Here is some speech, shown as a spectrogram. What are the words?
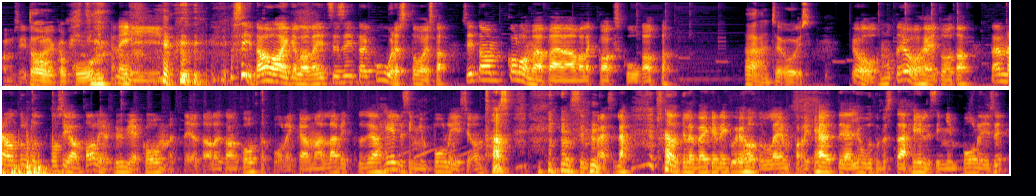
On siitä Toukokuu. aika- Niin. siitä on aika lailla itse siitä 16. Siitä on kolmea päivää vaille kaksi kuukautta. Tämähän se ois. Joo, mutta joo hei tuota, tänne on tullut tosiaan paljon hyviä kommentteja, joita aletaan kohta puolin käymään läpi. Tosiaan Helsingin poliisi on taas ensimmäisenä. Tämä on kyllä meikä niinku ehdoton lempari käyttäjä YouTubesta tää Helsingin poliisi.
